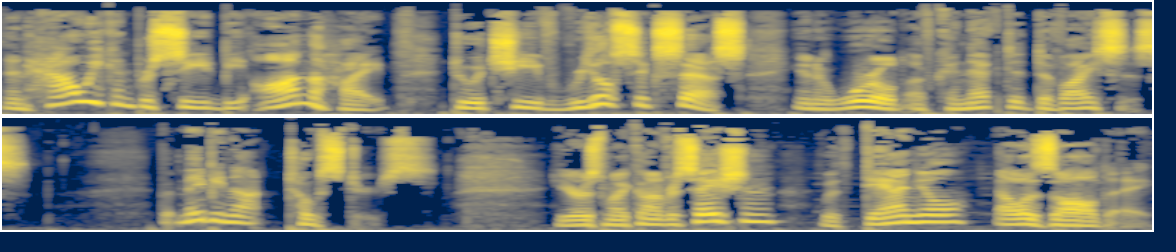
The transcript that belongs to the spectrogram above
and how we can proceed beyond the hype to achieve real success in a world of connected devices. But maybe not toasters. Here's my conversation with Daniel Elizalde.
